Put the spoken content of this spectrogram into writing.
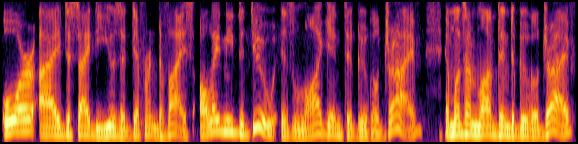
or I decide to use a different device, all I need to do is log into Google Drive. And once I'm logged into Google Drive,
